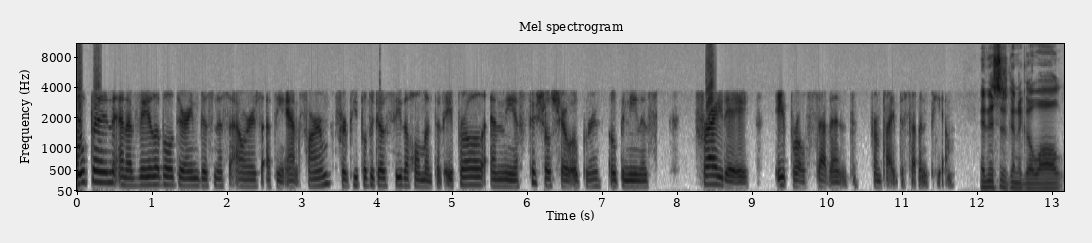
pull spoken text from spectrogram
open and available during business hours at the Ant Farm for people to go see the whole month of April. And the official show open, opening is Friday, April 7th from 5 to 7 p.m. And this is going to go all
